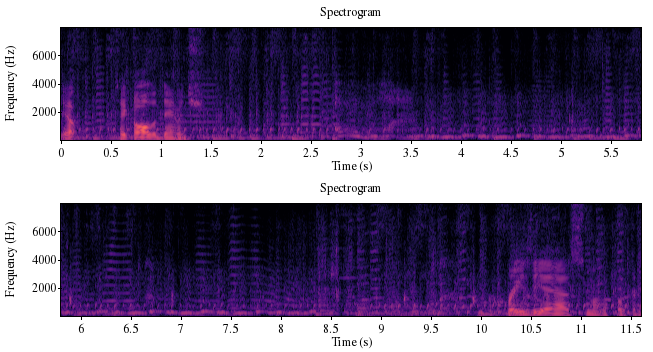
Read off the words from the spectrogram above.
Yep, Take all the damage. You crazy ass motherfucker.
